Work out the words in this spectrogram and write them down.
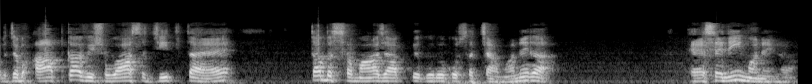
और जब आपका विश्वास जीतता है, तब समाज आपके गुरु को सच्चा मानेगा, ऐसे नहीं मानेगा।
